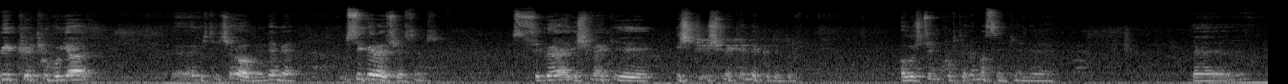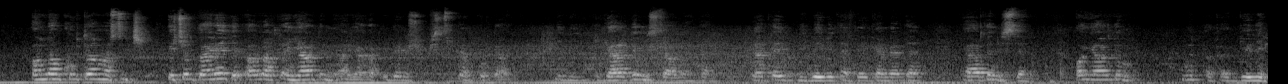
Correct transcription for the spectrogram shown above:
bir kötü huya işte şey oldu değil mi? Sigara içiyorsunuz. Sigara içmek, e, içki içmekten de kötüdür. Alıştın kurtaramazsın kendini. Ee, ondan kurtaramazsın. Geçip gayret et. Allah'tan yardım ya. Ya Rabbi beni pislikten kurtar. Yardım iste Allah'tan. Da bir veliden, peygamberden yardım iste. O yardım mutlaka gelir.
